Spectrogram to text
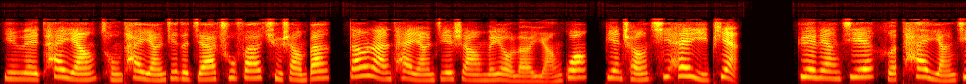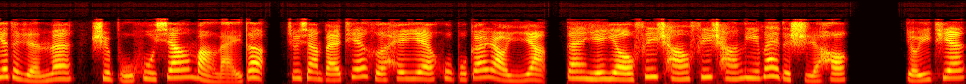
因为太阳从太阳街的家出发去上班，当然太阳街上没有了阳光，变成漆黑一片。月亮街和太阳街的人们是不互相往来的，就像白天和黑夜互不干扰一样。但也有非常非常例外的时候。有一天，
